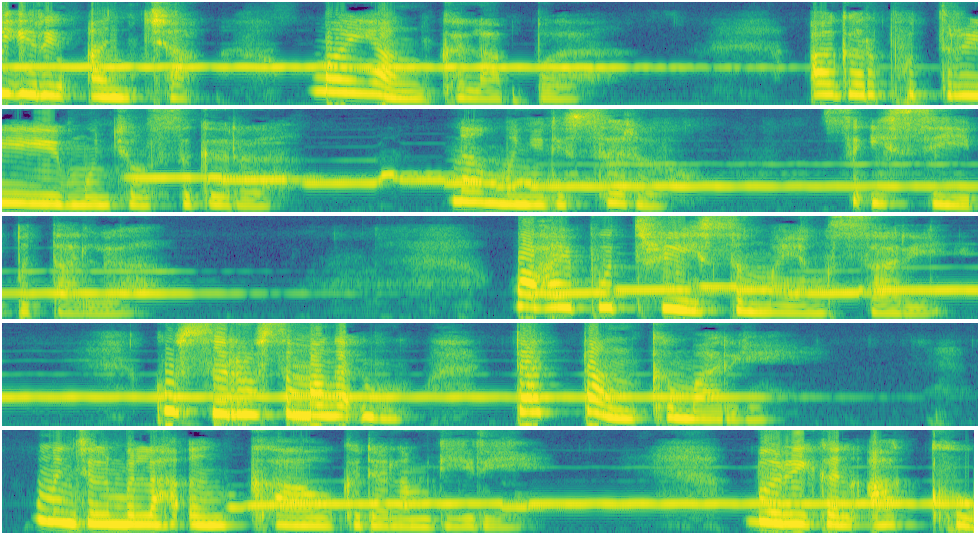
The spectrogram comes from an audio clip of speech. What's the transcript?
diiring ancak, mayang kelapa. Agar putri muncul segera, namanya diseru, seisi petala. Wahai putri semayang sari, ku seru semangatmu datang kemari menjelmelah engkau ke dalam diri. Berikan aku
